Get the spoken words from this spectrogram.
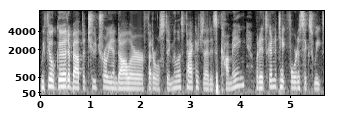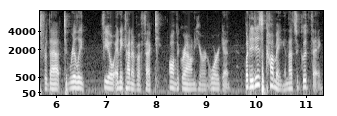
We feel good about the $2 trillion federal stimulus package that is coming, but it's going to take four to six weeks for that to really feel any kind of effect on the ground here in Oregon. But it is coming, and that's a good thing.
